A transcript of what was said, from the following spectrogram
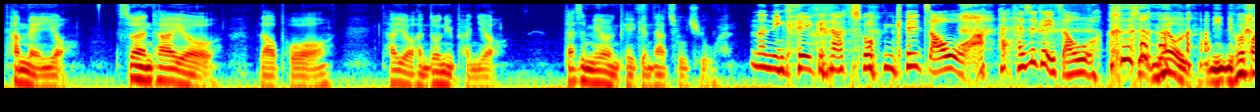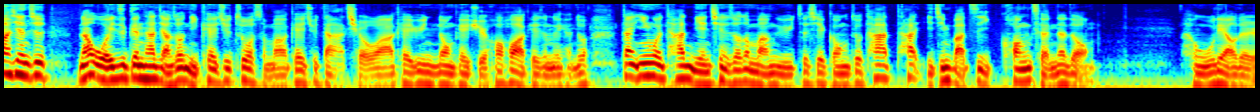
他没有。虽然他有老婆，他有很多女朋友，但是没有人可以跟他出去玩。那你可以跟他说，你可以找我啊，还还是可以找我。就没有你，你会发现就是。然后我一直跟他讲说，你可以去做什么，可以去打球啊，可以运动，可以学画画，可以什么的很多。但因为他年轻的时候都忙于这些工作，他他已经把自己框成那种很无聊的人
